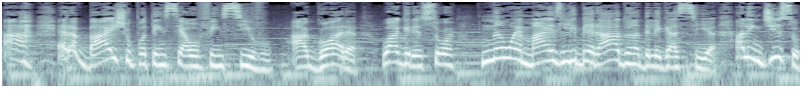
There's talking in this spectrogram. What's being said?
ah, era baixo o potencial ofensivo. Agora, o agressor não é mais liberado na delegacia. Além disso,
